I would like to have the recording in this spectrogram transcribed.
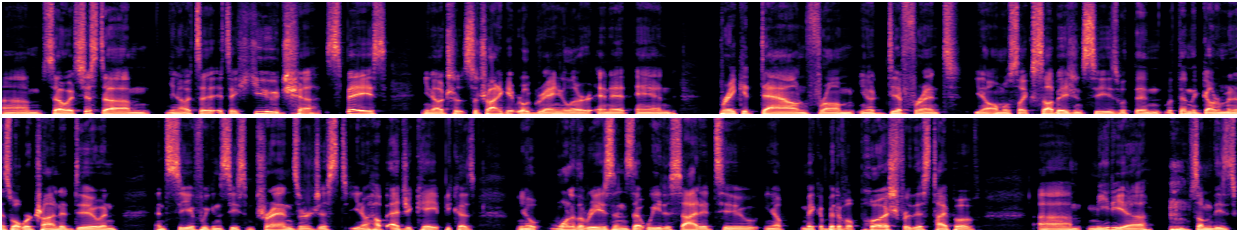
Um, so it's just um, you know it's a it's a huge uh, space. You know, tr- so trying to get real granular in it and break it down from you know different you know almost like sub agencies within within the government is what we're trying to do and and see if we can see some trends or just you know help educate because you know one of the reasons that we decided to you know make a bit of a push for this type of um, media some of these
